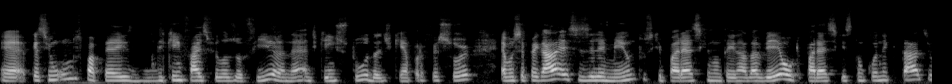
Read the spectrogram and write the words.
É, porque assim, um dos papéis de quem faz filosofia, né, de quem estuda, de quem é professor, é você pegar esses elementos que parece que não tem nada a ver ou que parece que estão conectados e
